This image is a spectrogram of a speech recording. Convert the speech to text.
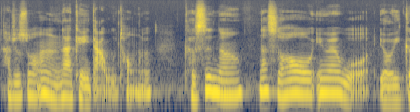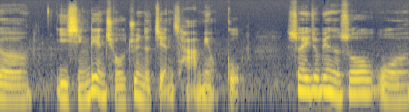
他就说：“嗯，那可以打无痛了。”可是呢，那时候因为我有一个乙型链球菌的检查没有过。所以就变成说，我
